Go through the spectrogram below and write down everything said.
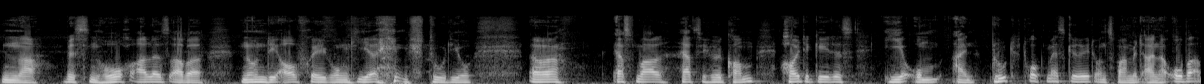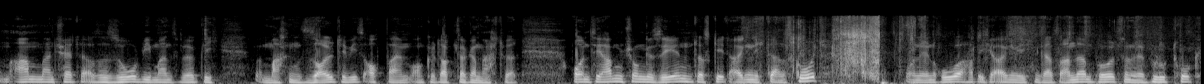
Na, bisschen hoch alles, aber nun die Aufregung hier im Studio. Äh, erstmal herzlich willkommen. Heute geht es hier um ein Blutdruckmessgerät und zwar mit einer Oberarmmanschette, also so, wie man es wirklich machen sollte, wie es auch beim Onkel Doktor gemacht wird. Und Sie haben schon gesehen, das geht eigentlich ganz gut. Und in Ruhe habe ich eigentlich einen ganz anderen Puls und der Blutdruck,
